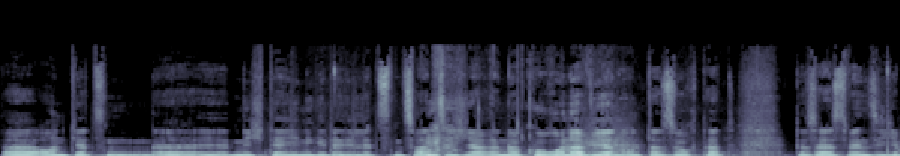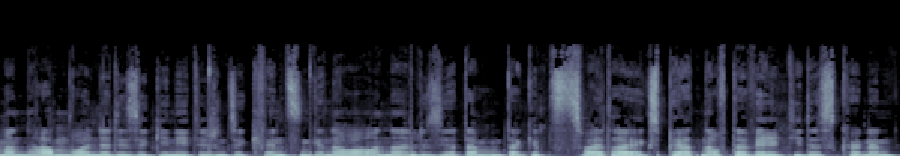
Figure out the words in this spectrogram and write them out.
äh, und jetzt äh, nicht derjenige, der die letzten 20 Jahre nur Coronaviren untersucht hat. Das heißt, wenn Sie jemanden haben wollen, der diese genetischen Sequenzen genauer analysiert, dann, da gibt es zwei, drei Experten auf der Welt, die das können.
